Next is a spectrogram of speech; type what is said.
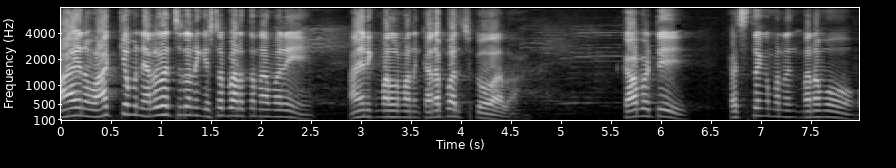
ఆయన వాక్యము నెరవేర్చడానికి ఇష్టపడుతున్నామని ఆయనకి మనల్ని మనం కనపరుచుకోవాలా? కాబట్టి ఖచ్చితంగా మనం మనము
